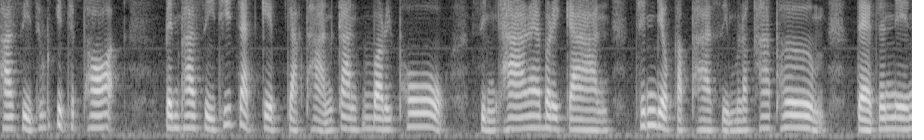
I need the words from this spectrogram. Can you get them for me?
ภาษีธุรกิจเฉพาะ เป็นภาษีที่จัดเก็บจากฐานการบริโภค สินค้าและบริการ เช่นเดียวกับภาษีมูลค่าเพิ่ม แต่จะเน้น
